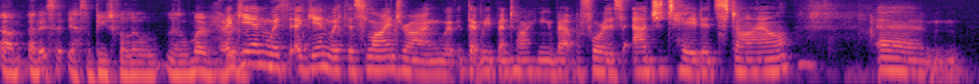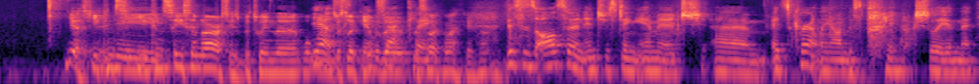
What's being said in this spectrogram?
Um, and it's a, yeah, it's a beautiful little little moment. There, again with again with this line drawing that we've been talking about before, this agitated style. Um, Yes, you can the, see, you can see similarities between the what yes, we were just looking at exactly. with the, the Psychomachia. This is also an interesting image. Um, it's currently on display actually in the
